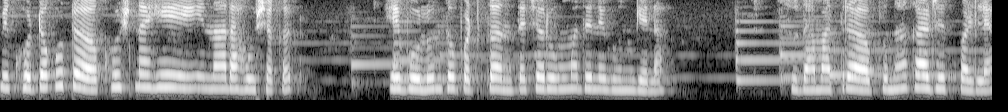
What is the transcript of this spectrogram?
मी खोटं खोटं खुश नाही ना राहू शकत. हे बोलून तो पटकन त्याच्या रूममध्ये निघून गेला. सुधा मात्र पुन्हा काळजीत पडल्या.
